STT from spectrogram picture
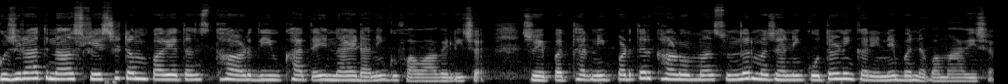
ગુજરાતના શ્રેષ્ઠતમ પર્યટન સ્થળ દીવ ખાતે નાયડાની ગુફાઓ આવેલી છે, જે પથ્થરની પડતર ખાણોમાં સુંદર મજાની કોતરણી કરીને બનાવવામાં આવી છે.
